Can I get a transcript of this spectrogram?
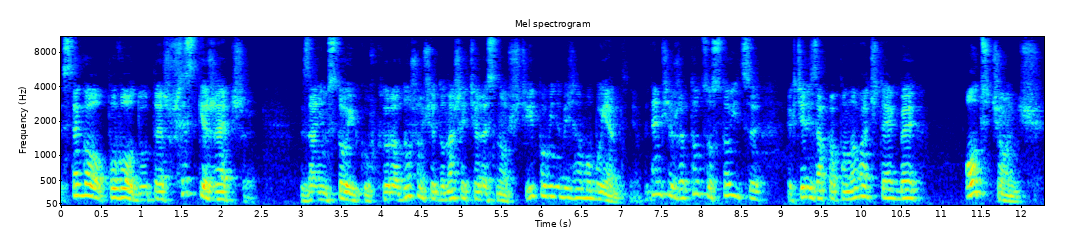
Z tego powodu też wszystkie rzeczy, zanim stoików, które odnoszą się do naszej cielesności, powinny być nam obojętnie. Wydaje mi się, że to, co stoicy chcieli zaproponować, to jakby odciąć,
